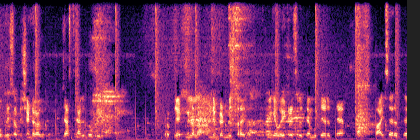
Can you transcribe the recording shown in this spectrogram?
ಒಬ್ಬರಿ ಸಫಿಷಿಯೆಂಟಾಗಿ ಆಗುತ್ತೆ, ಜಾಸ್ತಿನೇ ಆಗುತ್ತೆ ಒಬ್ರಿಗೆ. ಪ್ಲೇಟ್ ಮೀಲೆಲ್ಲ ಅನ್ಲಿಮಿಟೆಡ್ ಮೀಲ್ಸ್ ಥರ ಇದೆ. ನಿಮಗೆ ವೈಟ್ ರೈಸ್ ಇರುತ್ತೆ, ಮುದ್ದೆ ಇರುತ್ತೆ, ಪಾಯಸ ಇರುತ್ತೆ,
